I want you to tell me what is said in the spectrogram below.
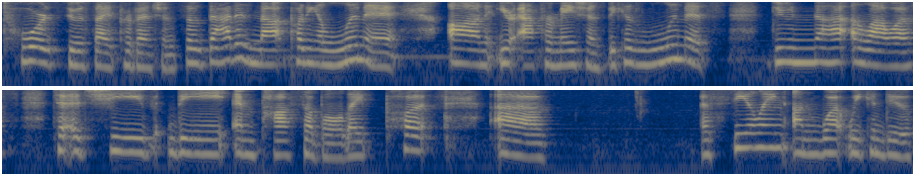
towards suicide prevention. So that is not putting a limit on your affirmations because limits do not allow us to achieve the impossible. They put uh, a ceiling on what we can do.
